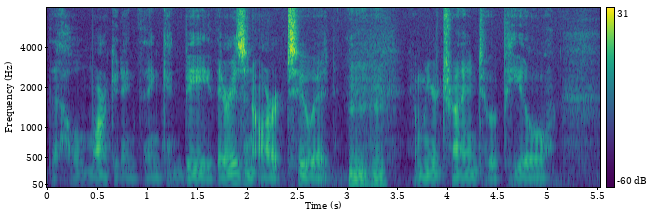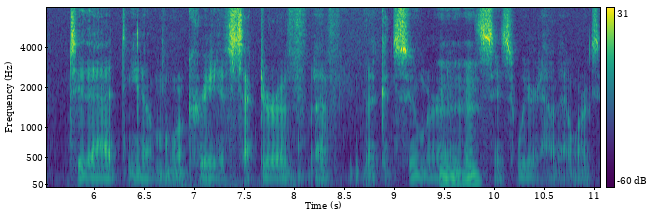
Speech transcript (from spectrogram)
the whole marketing thing can be. There is an art to it, Mm-hmm. and when you're trying to appeal to that you know more creative sector of, of the consumer. Mm-hmm. It's it's weird how that works.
